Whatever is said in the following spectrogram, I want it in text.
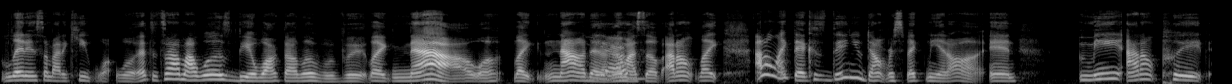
letting somebody keep well at the time i was being walked all over but like now like now that yeah. i know myself i don't like i don't like that because then you don't respect me at all. And me i don't put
